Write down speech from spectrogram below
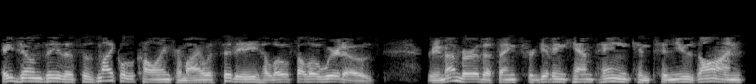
Hey Jonesy, this is Michael calling from Iowa City. Hello, fellow weirdos. Remember, the Thanks for Giving campaign continues on.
